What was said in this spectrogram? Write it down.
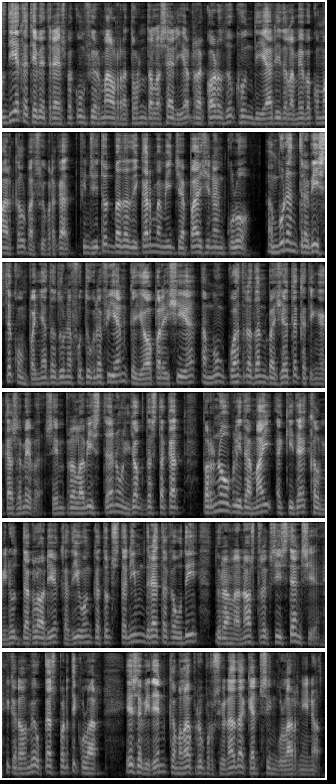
El dia que TV3 va confirmar el retorn de la sèrie, recordo que un diari de la meva comarca, el Baix Llobregat, fins i tot va dedicar-me mitja pàgina en color, amb una entrevista acompanyada d'una fotografia en què jo apareixia amb un quadre d'en Vegeta que tinc a casa meva, sempre a la vista en un lloc destacat per no oblidar mai a qui dec el minut de glòria que diuen que tots tenim dret a gaudir durant la nostra existència i que en el meu cas particular és evident que me l'ha proporcionat aquest singular ninot.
